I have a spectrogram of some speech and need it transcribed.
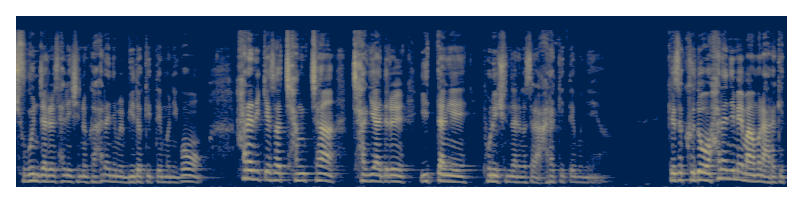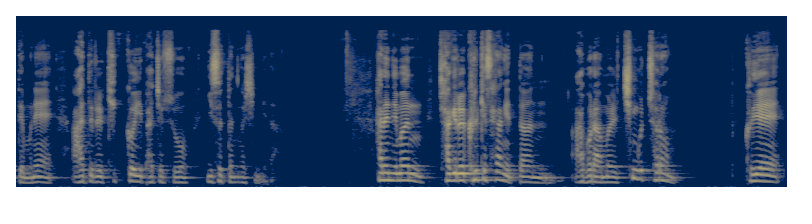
죽은 자를 살리시는 그 하나님을 믿었기 때문이고 하나님께서 장차 자기 아들을 이 땅에 보내주신다는 것을 알았기 때문이에요. 그래서 그도 하나님의 마음을 알았기 때문에 아들을 기꺼이 바칠 수 있었던 것입니다. 하나님은 자기를 그렇게 사랑했던 아브라함을 친구처럼 그의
